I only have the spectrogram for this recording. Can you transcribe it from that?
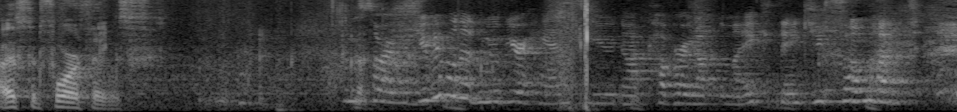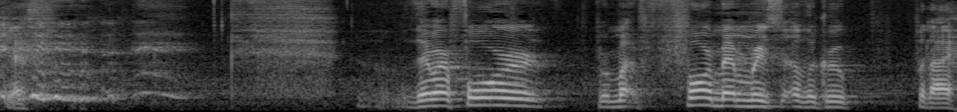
I listed four things. I'm sorry, would you be able to move your hand so you're not covering up the mic? Thank you so much. Yes. there are four four memories of the group that I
